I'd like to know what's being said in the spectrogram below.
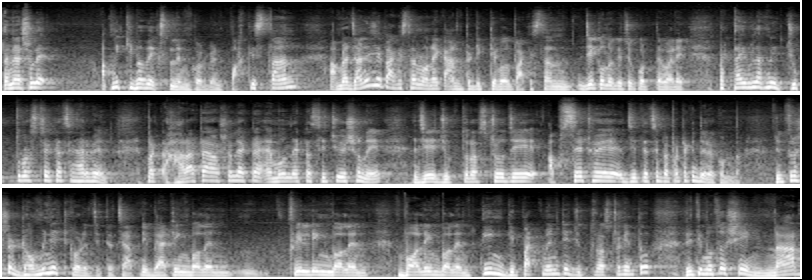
মানে আসলে আপনি কীভাবে এক্সপ্লেন করবেন? পাকিস্তান, আমরা জানি যে পাকিস্তান অনেক আনপ্রেডিক্টেবল পাকিস্তান যে কোনো কিছু করতে পারে বাট তাই বলে আপনি যুক্তরাষ্ট্রের কাছে হারবেন। বাট হারাটা আসলে একটা এমন একটা সিচুয়েশনে যে যুক্তরাষ্ট্র যে আপসেট হয়ে জিতেছে ব্যাপারটা কিন্তু এরকম না। যুক্তরাষ্ট্র ডমিনেট করে জিতেছে। আপনি ব্যাটিং বলেন ফিল্ডিং বলেন বলিং বলেন, তিন ডিপার্টমেন্টে যুক্তরাষ্ট্র কিন্তু রীতিমতো সেই নার্ভ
